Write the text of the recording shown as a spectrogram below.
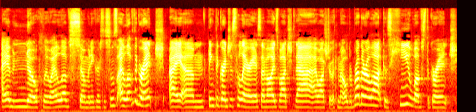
I have no clue. I love so many Christmas films. I love The Grinch. I um, think The Grinch is hilarious. I've always watched that. I watched it with my older brother a lot because he loves The Grinch.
